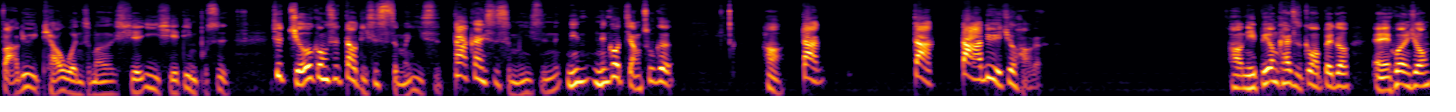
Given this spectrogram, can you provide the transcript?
法律条文，什么协议协定不是？就九二共识到底是什么意思？大概是什么意思？你你能够讲出个好大大大略就好了。好，你不用开始跟我背说，哎，慧文兄，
